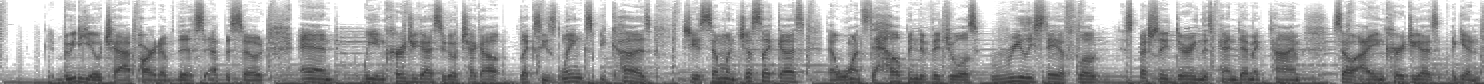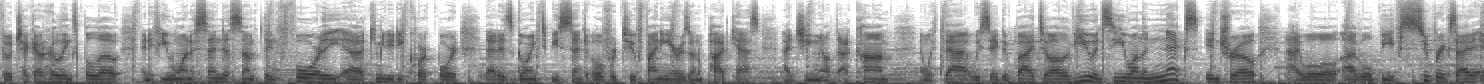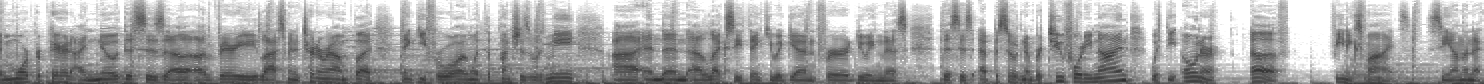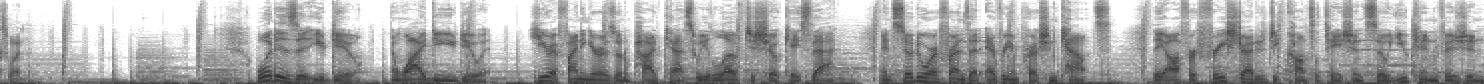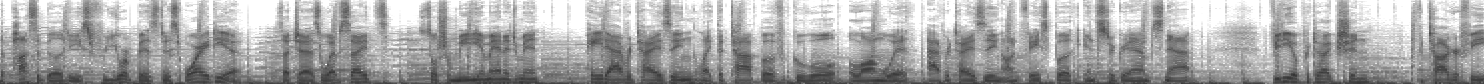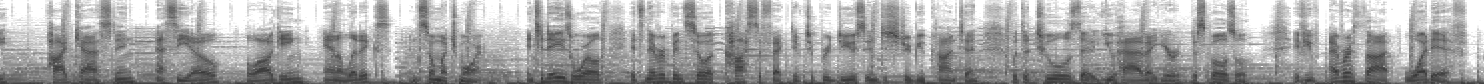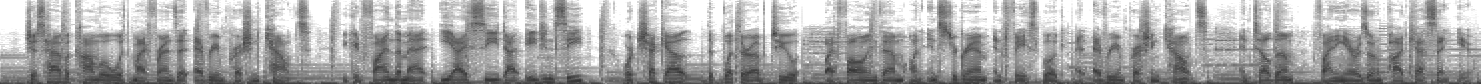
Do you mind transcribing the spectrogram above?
video chat part of this episode. And we encourage you guys to go check out Lexi's links because she is someone just like us that wants to help individuals really stay afloat, especially during this pandemic time. So I encourage you guys, again, go check out her links below. And if you want to send us something for the uh, community corkboard, that is going to be sent over to finding Arizona podcast at gmail.com. And with that, we say goodbye to all of you and see you on the next intro. I will I will be super excited and more prepared I know this is a, a very last minute turnaround, but thank you for rolling with the punches with me. Uh, and then uh, Lexi, thank you again for doing this. This is episode number 249 with the owner of Phoenix Finds. See you on the next one. What is it you do, and why do you do it? Here at Finding Arizona Podcast, we love to showcase that. And so do our friends at Every Impression Counts. They offer free strategy consultations so you can envision the possibilities for your business or idea, such as websites, social media management, paid advertising like the top of Google, along with advertising on Facebook, Instagram, Snap, video production, photography, podcasting, SEO, blogging, analytics, and so much more. In today's world, it's never been so cost effective to produce and distribute content with the tools that you have at your disposal. If you've ever thought, what if? Just have a convo with my friends at Every Impression Counts. You can find them at eic.agency or check out the, what they're up to by following them on Instagram and Facebook at Every Impression Counts and tell them Finding Arizona Podcast sent you.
